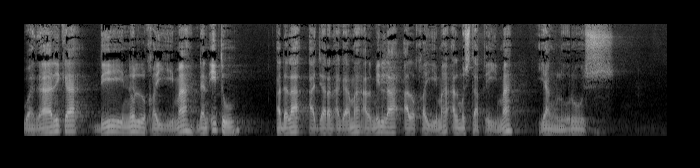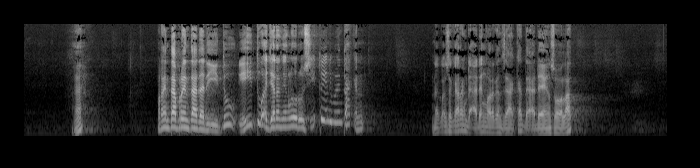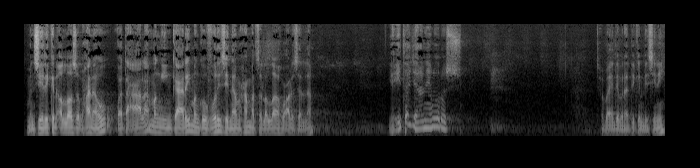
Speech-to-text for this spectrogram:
Wadhalika dinul qayyimah dan itu adalah ajaran agama al-millah al-qayyimah al-mustaqimah yang lurus. Perintah-perintah tadi itu, yaitu ajaran yang lurus, itu yang diperintahkan. Nah kok sekarang tidak ada yang mengeluarkan zakat, tidak ada yang sholat, mensyirikan Allah Subhanahu wa taala, mengingkari, mengkufuri Sayyidina Muhammad sallallahu alaihi wasallam. Ya itu ajaran yang lurus. Coba ente perhatikan di sini.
